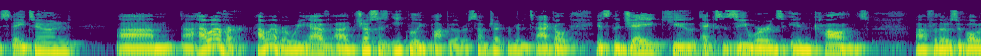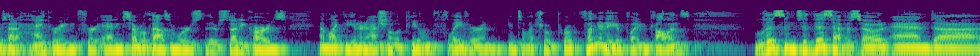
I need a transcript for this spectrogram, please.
Stay tuned. Um, uh, however, however, we have uh, just as equally popular a subject we're going to tackle. It's the JQXZ words in Collins. Uh, for those who've always had a hankering for adding several thousand words to their study cards and like the international appeal and flavor and intellectual profundity of playing Collins, listen to this episode and uh,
